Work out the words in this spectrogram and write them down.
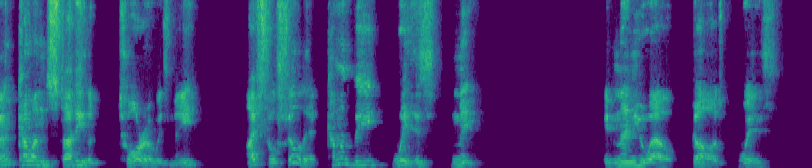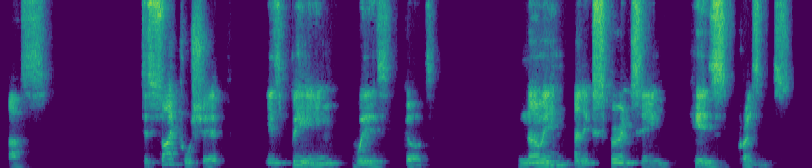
Don't come and study the Torah with me. I've fulfilled it. Come and be with me. Emmanuel, God with us. Discipleship is being with God, knowing and experiencing his presence.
